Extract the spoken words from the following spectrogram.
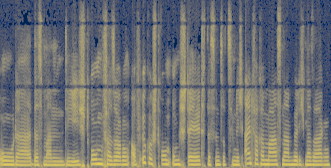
Oder dass man die Stromversorgung auf Ökostrom umstellt. Das sind so ziemlich einfache Maßnahmen, würde ich mal sagen.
